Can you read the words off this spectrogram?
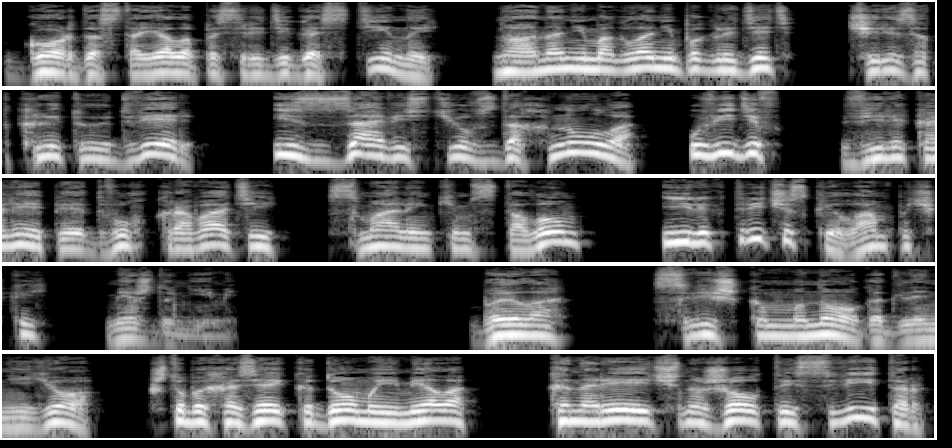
гордо стояла посреди гостиной, но она не могла не поглядеть через открытую дверь и с завистью вздохнула, увидев великолепие двух кроватей с маленьким столом и электрической лампочкой между ними. Было слишком много для нее, чтобы хозяйка дома имела канареечно-желтый свитер,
